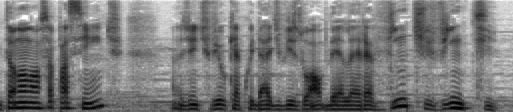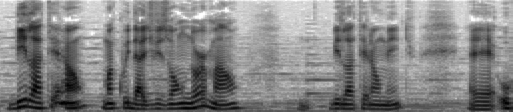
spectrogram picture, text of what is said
então, na nossa paciente, a gente viu que a acuidade visual dela era 20-20 bilateral, uma acuidade visual normal, bilateralmente. É, o,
